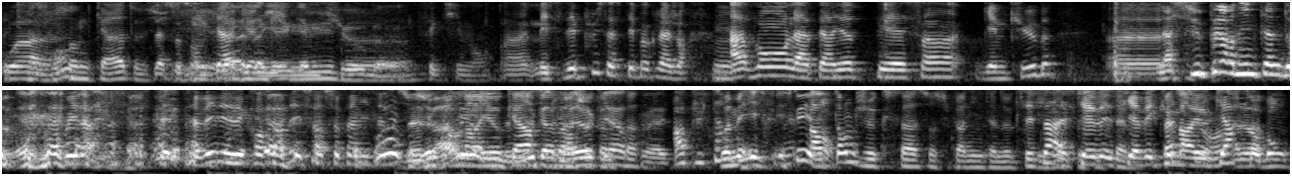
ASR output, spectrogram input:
quoi La euh, 64 aussi. La 64, la. GameCube, GameCube, euh, euh, Effectivement. Ouais, mais c'était plus à cette époque-là, genre Mm. avant la période PS1 GameCube. Euh, La Super Nintendo oui, là, t'avais des écrans scindés sur Super Nintendo sur Bah, Super Mario Kart, Super sur Mario Kart, ça. ouais. Ah putain Ouais, mais est-ce est-ce qu'il y avait Pardon. tant de jeux que ça sur Super Nintendo C'est ça, avait, s'il y avait que Mario. Kart, Alors, bon.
